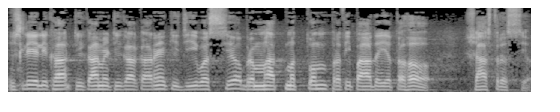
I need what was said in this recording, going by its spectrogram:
इसलिए लिखा, टीका में टीकाकार है कि जीवस्य ब्रह्मात्मत्व प्रतिपादयत, शास्त्रस्य।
